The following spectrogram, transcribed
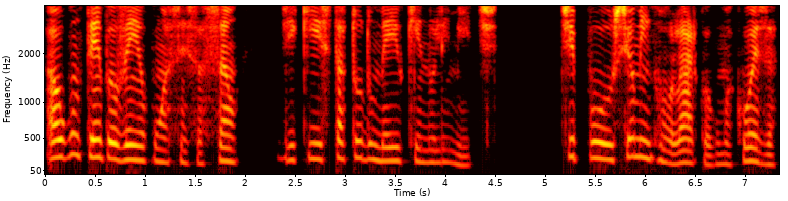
há algum tempo eu venho com a sensação de que está tudo meio que no limite. Tipo, se eu me enrolar com alguma coisa,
